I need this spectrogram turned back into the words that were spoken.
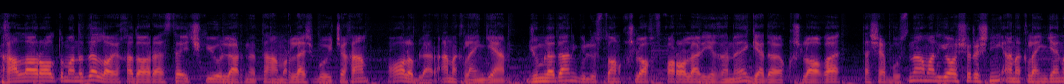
G'allaorol tumanida loyiha doirasida ichki yo'llarni ta'mirlash bo'yicha ham g'oliblar aniqlangan. Jumladan guliston qishloq fuqarolar yig'ini gadoy qishlog'i tashabbusni amalga oshirishning aniqlangan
